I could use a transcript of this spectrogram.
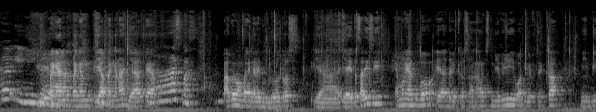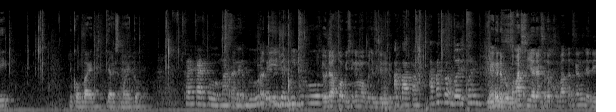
keinginan. Pengen pengen ya pengen aja kayak mas mas. Aku emang pengen dari dulu terus ya ya itu tadi sih. Emang yang aku bawa ya dari keresahan sendiri warga FTK mimpi dikombin dari semua itu keren keren tuh mas Keren dari dulu Berarti- punya tujuan hidup Ya udah aku abis ini mau punya tujuan hidup. apa apa apa coba boleh dikeluarin Kayak berubah. masih ada satu kesempatan kan jadi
